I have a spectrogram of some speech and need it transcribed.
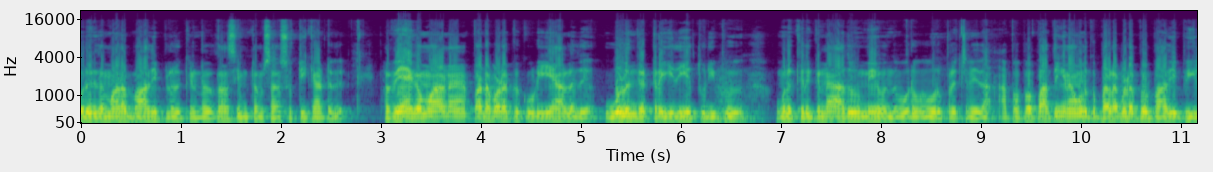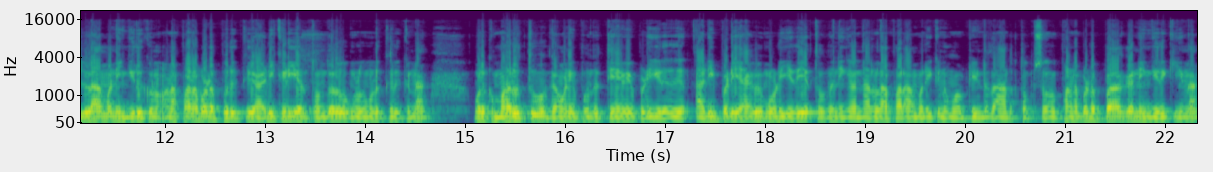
ஒரு விதமான பாதிப்பில் இருக்கின்றது தான் சிம்டம்ஸாக சுட்டி காட்டுது இப்போ வேகமான படபடக்கக்கூடிய அல்லது ஒழுங்கற்ற இதய துடிப்பு உங்களுக்கு இருக்குன்னா அதுவுமே வந்து ஒரு ஒரு பிரச்சனை தான் அப்பப்போ பார்த்தீங்கன்னா உங்களுக்கு படபடப்பு பாதிப்பு இல்லாமல் நீங்கள் இருக்கணும். ஆனால் படபடப்பு இருக்குது அடிக்கடி அது தொந்தரவு உங்களுக்கு உங்களுக்கு இருக்குன்னா உங்களுக்கு மருத்துவ கவனிப்பு வந்து தேவைப்படுகிறது. அடிப்படையாக உங்களுடைய இதயத்தை வந்து நீங்கள் நல்லா பராமரிக்கணும் அப்படின்றது அர்த்தம். ஸோ படபடப்பாக நீங்கள் இருக்கீங்கன்னா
